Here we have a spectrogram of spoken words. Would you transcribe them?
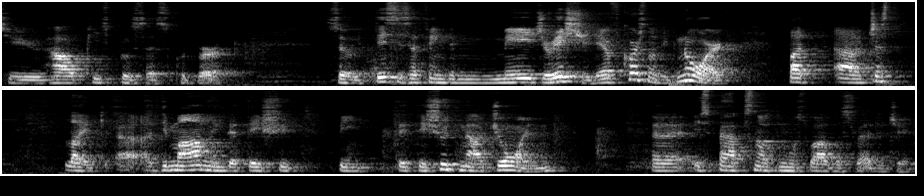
to how peace process could work. So this is, I think, the major issue. They're of course not ignored, but uh, just like uh, demanding that they should be that they should now join uh, is perhaps not the most viable strategy.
